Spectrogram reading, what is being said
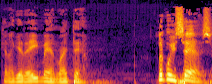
Can I get an amen right there? Look what he says.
